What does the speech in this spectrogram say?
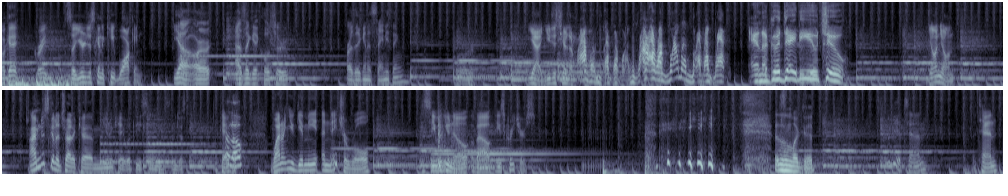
Okay. Great. So you're just gonna keep walking. yeah, or as I get closer, are they gonna say anything? Or Yeah. You just hear them. and a good day to you too. Yon yon. I'm just gonna try to communicate with these things and just. Okay. Hello. Why don't you give me a nature roll to see what you know about these creatures? Doesn't look good. Maybe a ten. A 10.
